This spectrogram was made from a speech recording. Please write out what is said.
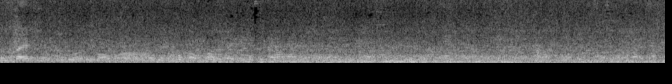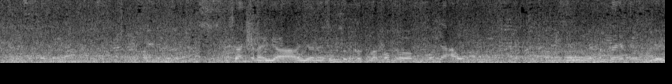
Tình tét sáng giờ này giờ giờ này cũng tích cực là có cơm có cháo. Ờ, lấy bánh tét em quý vị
